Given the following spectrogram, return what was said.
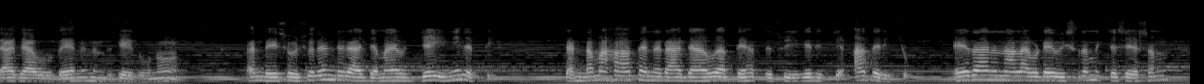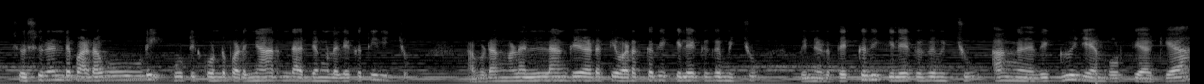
രാജാവ് ഉദയനൻ എന്ത് ചെയ്തു തന്റെ ശുശുരന്റെ രാജ്യമായ ഉജ്ജയിനിലെത്തി. ചണ്ഡമഹാസേന രാജാവ് അദ്ദേഹത്തെ സ്വീകരിച്ച് ആദരിച്ചു. ഏതാനും നാൾ അവിടെ വിശ്രമിച്ച ശേഷം ശുശുരന്റെ പടകൂടി കൂട്ടിക്കൊണ്ട് പടിഞ്ഞാറൻ രാജ്യങ്ങളിലേക്ക് തിരിച്ചു. അവിടങ്ങളെല്ലാം കീഴടക്കി വടക്ക് ദിക്കിലേക്ക് ഗമിച്ചു. പിന്നീട് തെക്ക് ദിക്കിലേക്ക് ഗമിച്ചു. അങ്ങനെ ദിഗ്വിജയം പൂർത്തിയാക്കിയ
